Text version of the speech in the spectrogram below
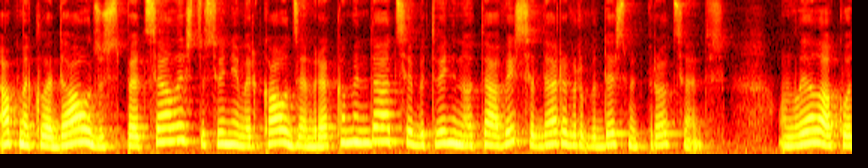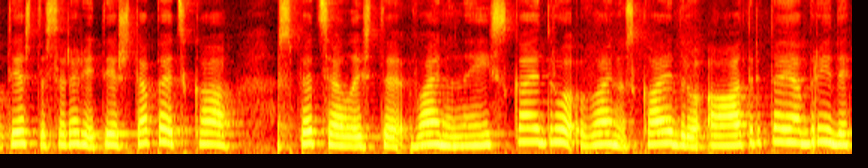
apmeklē daudzus speciālistus, viņiem ir kaudzēm rekomendācija, bet viņi no tā visa dara varbūt 10%. Un lielākoties tas ir arī tieši tāpēc, ka speciāliste vai nu neizskaidro, vai nu skaidro ātri tajā brīdī,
